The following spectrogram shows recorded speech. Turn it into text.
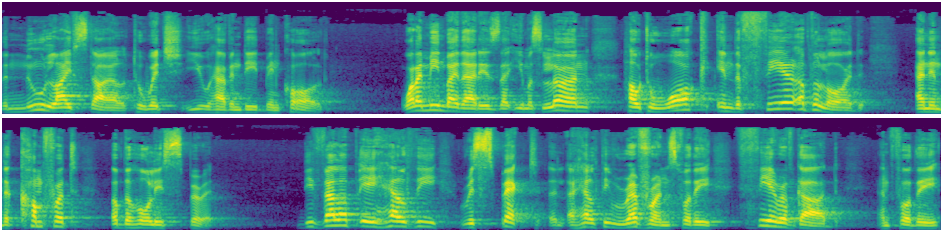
the new lifestyle to which you have indeed been called. What I mean by that is that you must learn how to walk in the fear of the Lord and in the comfort of the Holy Spirit. Develop a healthy respect, a healthy reverence for the fear of God and for the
